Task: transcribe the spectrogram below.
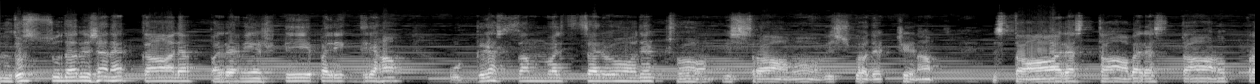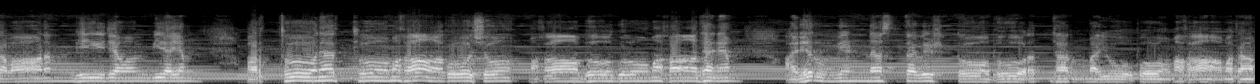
ഋതുസുദർശനകാല പരമേഷ്ടേ പരിഗ്രഹം. ഉഗ്രസംവത്സരോ ദക്ഷോ വിശ്രാമോ വിശ്വദക്ഷിണം. വിസ്താരസ്ഥാവരസ്ഥാണു പ്രമാണം ബീജമം വ്യയം അർത്ഥോനർത്ഥോ മഹാകോശോ മഹാഭോഗോ മഹാധനം. അനിർവിണ്ണസ്തവിഷ്ടോ ഭൂർധർമ്മയോപോ മഹാമത.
